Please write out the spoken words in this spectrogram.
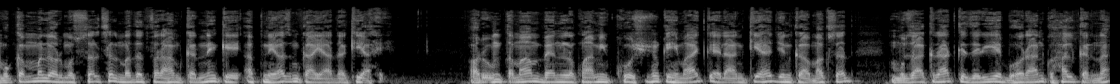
मुकम्मल और मुसलसल मदद फराहम करने के अपने अज़म का अदा किया है और उन तमाम बैन अवी कोशिशों की हिमायत का ऐलान किया है, जिनका मकसद मुजाकर के ज़रिए बहरान को हल करना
